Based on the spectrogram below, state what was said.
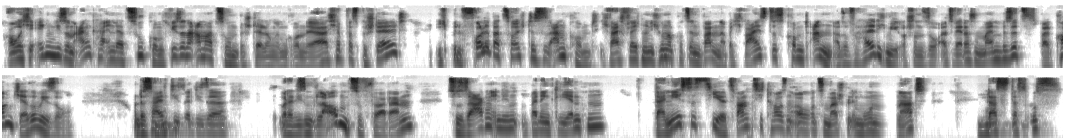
brauche ich irgendwie so einen Anker in der Zukunft, wie so eine Amazon-Bestellung im Grunde. Ja, ich habe was bestellt, ich bin voll überzeugt, dass es ankommt. Ich weiß vielleicht noch nicht 100% wann, aber ich weiß, das kommt an. Also verhalte ich mich auch schon so, als wäre das in meinem Besitz, weil kommt ja sowieso. Und das heißt, mhm. diese, diese, oder diesen Glauben zu fördern, zu sagen in den, bei den Klienten, dein nächstes Ziel, 20.000 Euro zum Beispiel im Monat, mhm. das, das muss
